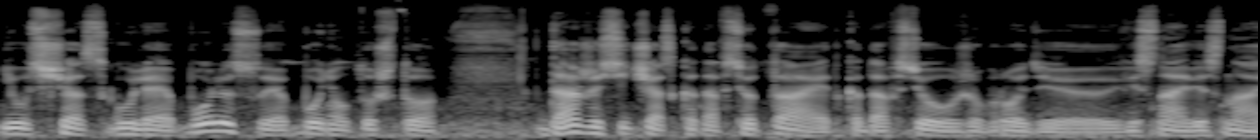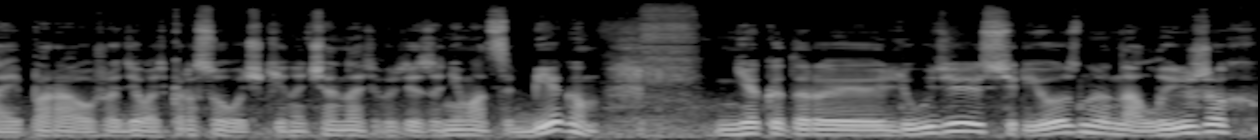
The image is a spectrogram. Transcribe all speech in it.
И вот сейчас, гуляя по лесу, я понял то, что даже сейчас, когда все тает, когда все уже вроде весна-весна, и пора уже одевать кроссовочки и начинать вроде заниматься бегом, некоторые люди серьезно на лыжах,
